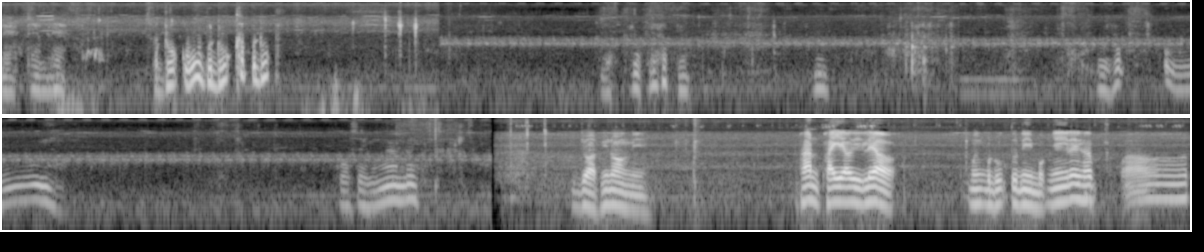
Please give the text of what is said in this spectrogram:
แรกแต้มแรกปลาดุกอู้ปลาดุกครับปลาดุกหยกยกเลยครับเดี๋ยวอืมนี่ครับโอ้ยพอใส่งามเลยยอดพี่น้องนี่พันไพเอาอีกแล้วมึงปลาดุกตัวนี้บอกไงเลยครับป๊าด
